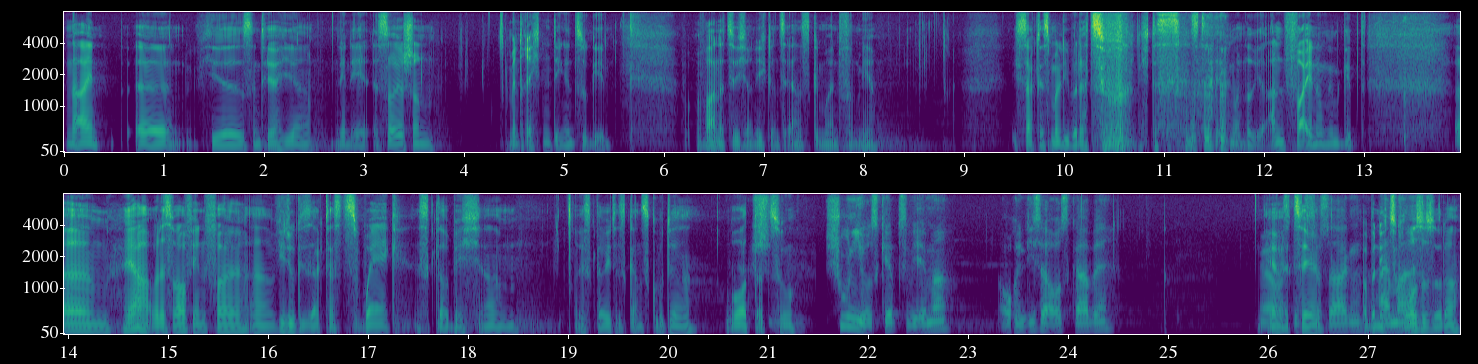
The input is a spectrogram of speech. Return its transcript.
Nein, äh, wir sind ja hier. Nee, nee, es soll ja schon mit rechten Dingen zugeben. War natürlich auch nicht ganz ernst gemeint von mir. Ich sag das mal lieber dazu, nicht, dass es sonst irgendwann noch Anfeindungen gibt. Ähm, ja, aber das war auf jeden Fall, äh, wie du gesagt hast, Swag ist, glaube ich, ähm, ist, glaube ich, das ganz gute Wort dazu. Schuh-News gibt es wie immer, auch in dieser Ausgabe. Ja, gibt's erzähl. Aber nichts Einmal- Großes, oder?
